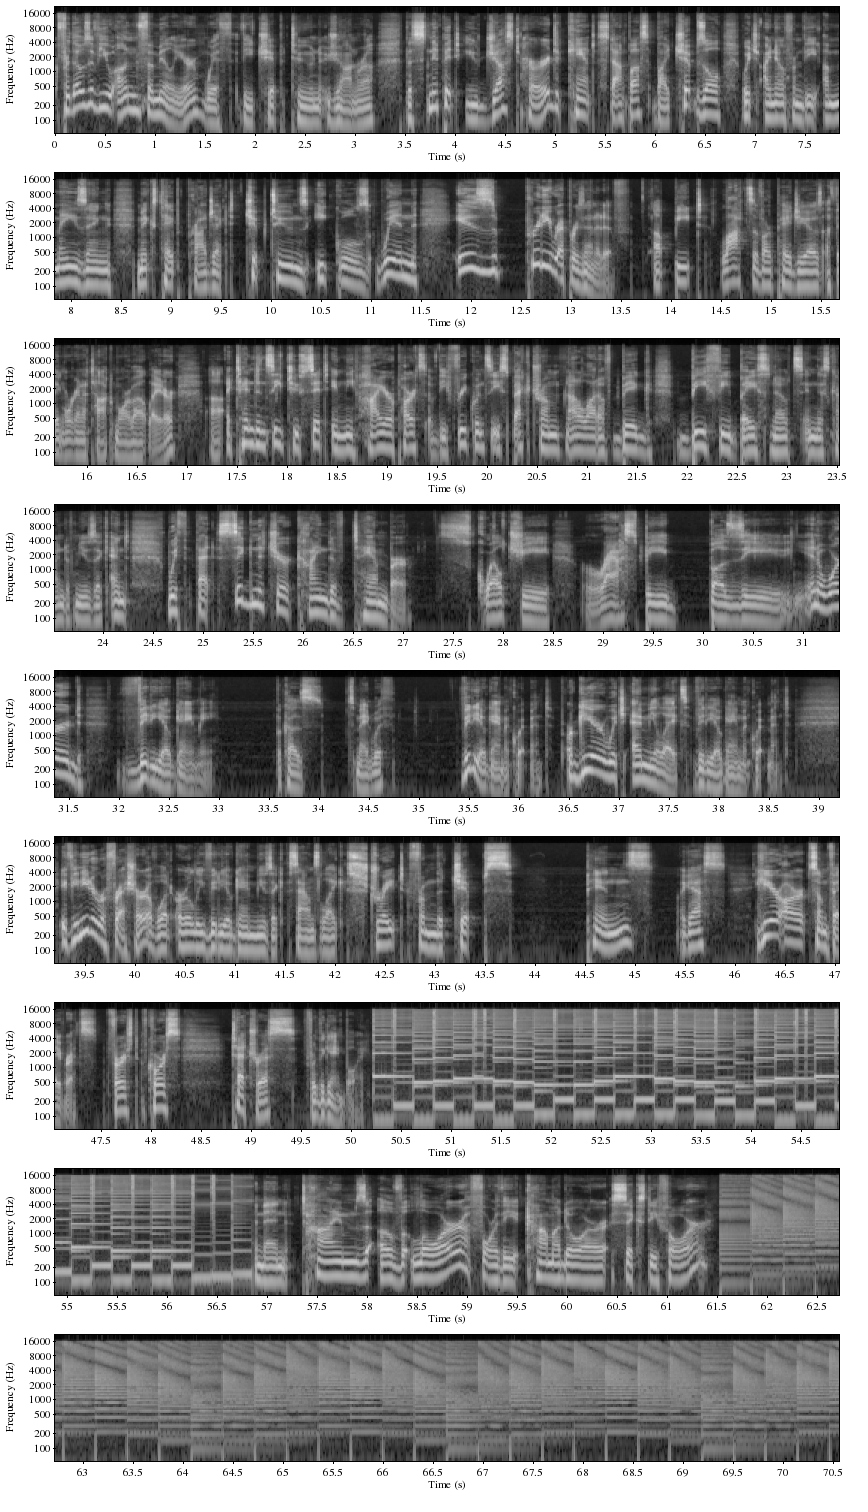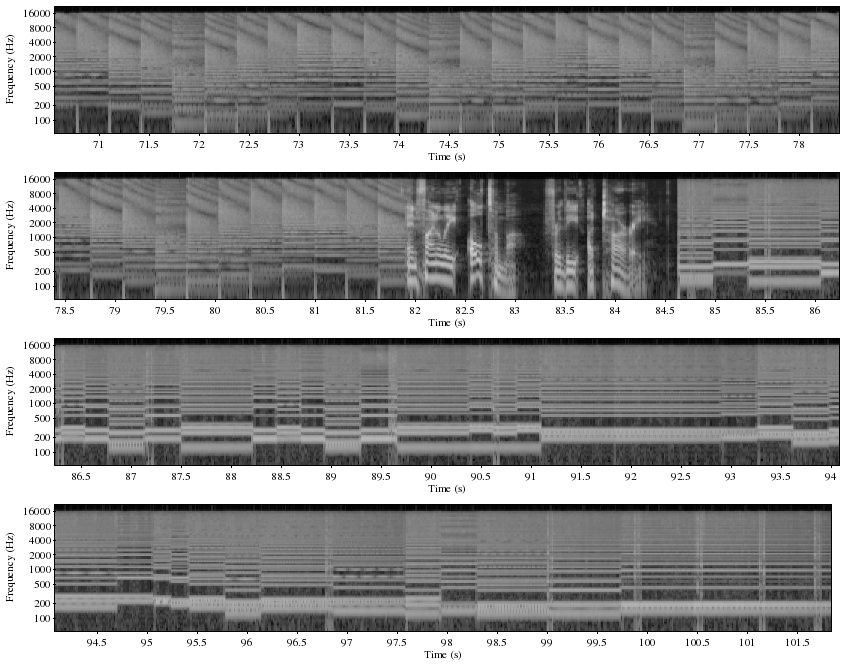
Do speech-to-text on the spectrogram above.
For those of you unfamiliar with the chip tune genre, the snippet you just heard, Can't Stop Us by Chipzel, which I know from the amazing mixtape project Chiptunes Equals Win, is pretty representative. Upbeat, lots of arpeggios, a thing we're going to talk more about later. Uh, a tendency to sit in the higher parts of the frequency spectrum, not a lot of big, beefy bass notes in this kind of music, and with that signature kind of timbre squelchy, raspy, buzzy, in a word, video gamey, because it's made with video game equipment, or gear which emulates video game equipment. If you need a refresher of what early video game music sounds like straight from the chips, pins, I guess, here are some favorites. First, of course, Tetris for the Game Boy. And then Times of Lore for the Commodore 64. And finally, Ultima for the Atari.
